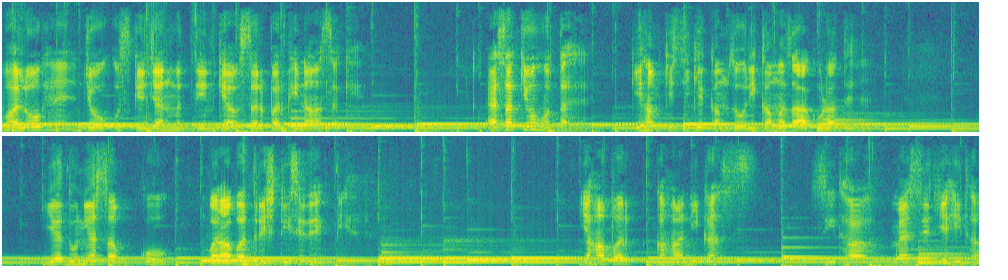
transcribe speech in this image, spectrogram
वह लोग हैं जो उसके जन्मदिन के अवसर पर भी ना आ सके। ऐसा क्यों होता है कि हम किसी के कमज़ोरी का मज़ाक उड़ाते हैं? यह दुनिया सबको बराबर दृष्टि से देखती है। यहाँ पर कहानी का सीधा मैसेज यही था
